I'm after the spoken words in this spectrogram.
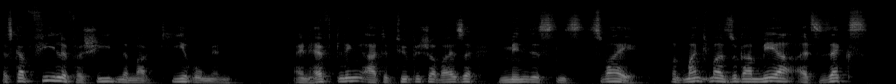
Es gab viele verschiedene Markierungen. Ein Häftling hatte typischerweise mindestens zwei und manchmal sogar mehr als sechs.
